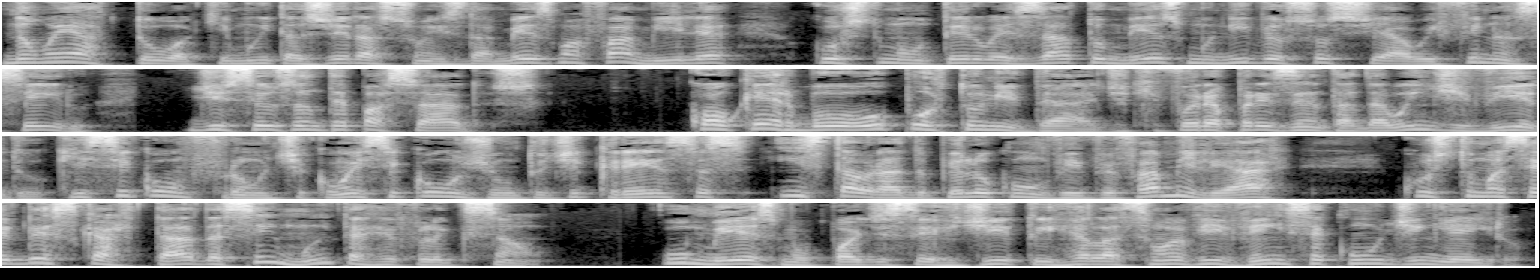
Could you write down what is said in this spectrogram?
Não é à toa que muitas gerações da mesma família costumam ter o exato mesmo nível social e financeiro de seus antepassados. Qualquer boa oportunidade que for apresentada ao indivíduo que se confronte com esse conjunto de crenças instaurado pelo convívio familiar costuma ser descartada sem muita reflexão. O mesmo pode ser dito em relação à vivência com o dinheiro.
